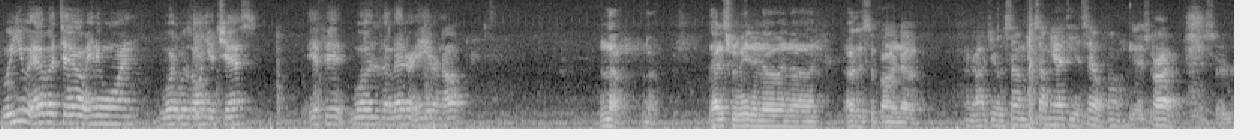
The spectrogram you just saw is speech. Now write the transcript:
Will you ever tell anyone what was on your chest, if it was the letter A or not? No, no. That is for me to know and uh, others to find out. I got you. It was something, something you had to yourself, huh? Yes, sir. Right. Yes, sir.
